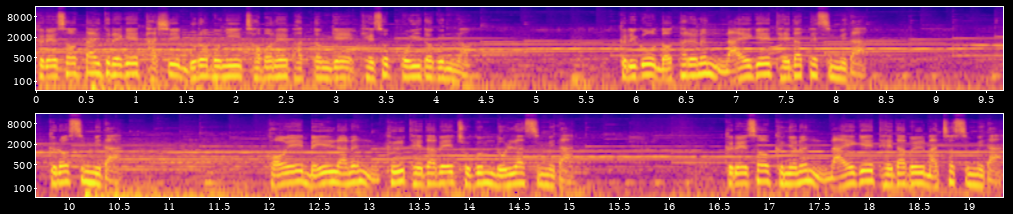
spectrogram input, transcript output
그래서 딸들에게 다시 물어보니 저번에 봤던 게 계속 보이더군요. 그리고 너타르는 나에게 대답했습니다. 그렇습니다. 거의 매일 나는 그 대답에 조금 놀랐습니다. 그래서 그녀는 나에게 대답을 마쳤습니다.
